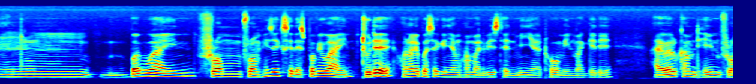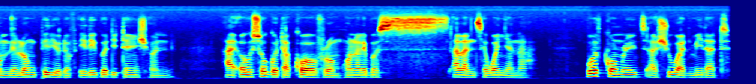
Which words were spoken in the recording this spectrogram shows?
mm, Bobby Wine from from His Excellency Bobby Wine today Honorable Seginya Muhammad visited me at home in Magere. I welcomed him from the long period of illegal detention. I also got a call from Honorable Alan Sewanyana. Both comrades assured me that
